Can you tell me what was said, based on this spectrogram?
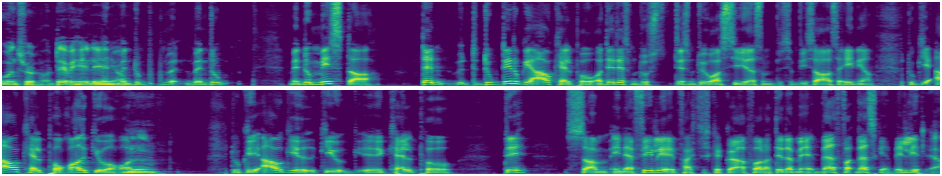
Uden tvivl, og det er vi helt enige men, men, du, men, men, du, men du mister den, du, det du giver afkald på, og det er det, som du, det, som du også siger, som, som vi så også er enige om, du giver afkald på rådgiverrollen. Mm. Du giver afkald øh, på det, som en affiliate faktisk kan gøre for dig. Det der med, hvad, for, hvad skal jeg vælge? Ja.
